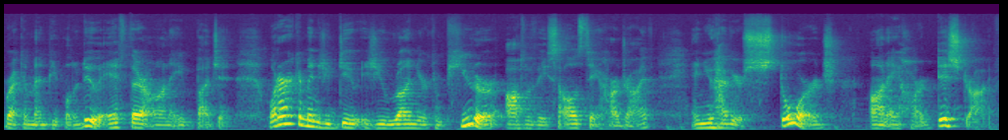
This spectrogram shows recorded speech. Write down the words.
recommend people to do if they're on a budget. What I recommend you do is you run your computer off of a solid state hard drive and you have your storage on a hard disk drive.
